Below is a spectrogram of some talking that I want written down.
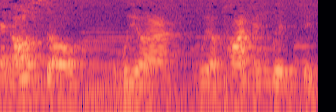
And also, we are we are partnering with the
